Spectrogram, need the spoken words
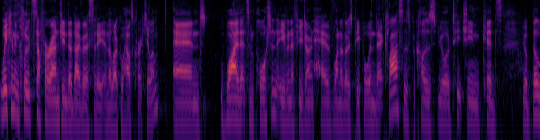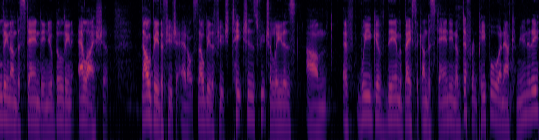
we can include stuff around gender diversity in the local health curriculum and why that's important even if you don't have one of those people in that class is because you're teaching kids, you're building understanding, you're building allyship. They'll be the future adults, they'll be the future teachers, future leaders. Um, if we give them a basic understanding of different people in our community,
